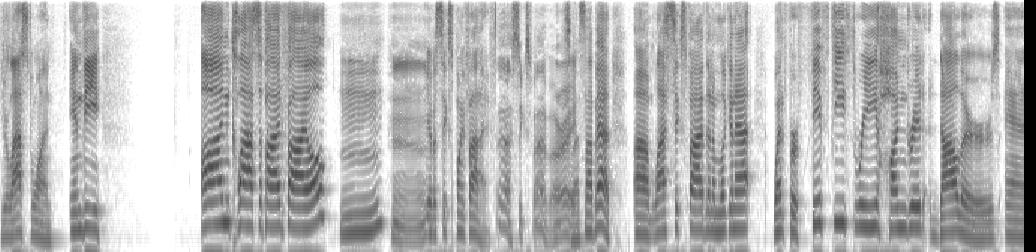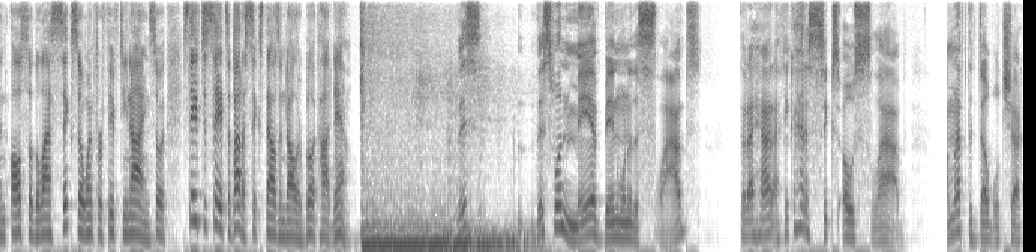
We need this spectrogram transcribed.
your last one in the unclassified file. Hmm. You have a 6.5. Ah, 6.5. All right. So that's not bad. Um, last six five that I'm looking at went for fifty three hundred dollars, and also the last six so went for fifty nine. So safe to say it's about a six thousand dollar book. Hot damn! This this one may have been one of the slabs that I had. I think I had a 6.0 slab. I'm gonna have to double check,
